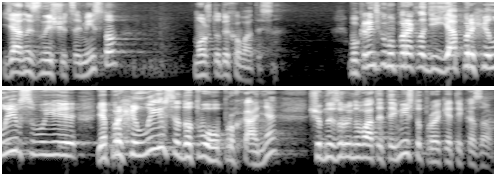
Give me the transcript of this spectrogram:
я не знищу це місто, можеш туди ховатися. В українському перекладі я прихилив своє, я прихилився до твого прохання, щоб не зруйнувати те місто, про яке ти казав.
